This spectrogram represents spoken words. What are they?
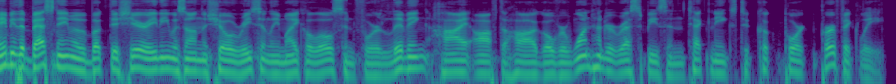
Maybe the best name of a book this year, and he was on the show recently, Michael Olson, for Living High Off the Hog over 100 recipes and techniques to cook pork perfectly.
